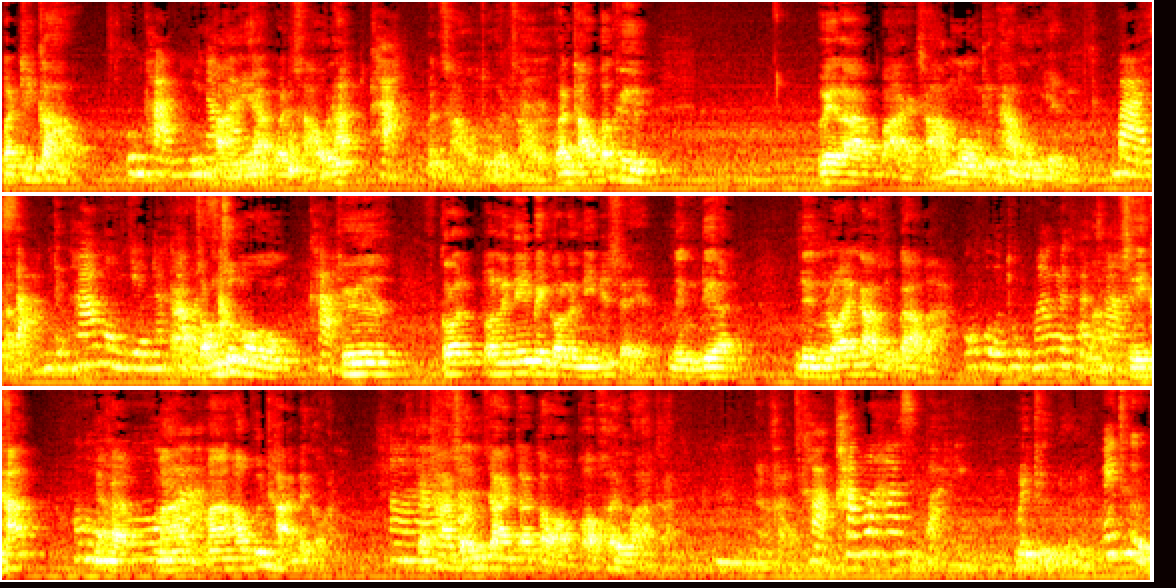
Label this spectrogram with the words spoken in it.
วันที่เก้ากุมภานี้นะผ่านคะนี้ฮะวันเสาร์นะค่ะวันเสาร์ทุกวันเสาร์วันเสาร์ก็คือ เวลาบ่ายสามโมงถึงห้าโมงเย็นบ่ายสามถึงห้าโมงเย็นนะคะสองนเาร์ชั่วโมงค่ะคือกรณีเป็นกรณีพิเศษหนึ่งเดือนหนึ่งร้อยเก้าสิบเก้าบาท โอ้โห ถูกมากเลยค่ะอาจารย์สี่ครั้งโอ้นะครับมาค่ะมาเอาพื้นฐานไปก่อนอ่ แต่ถ้าสนใจจะต่อก็ค่อยว่ากันอืมนะครับค่ะครั้งละห้าสิบบาทเองไม่ถึงด้วยนะไม่ถึง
